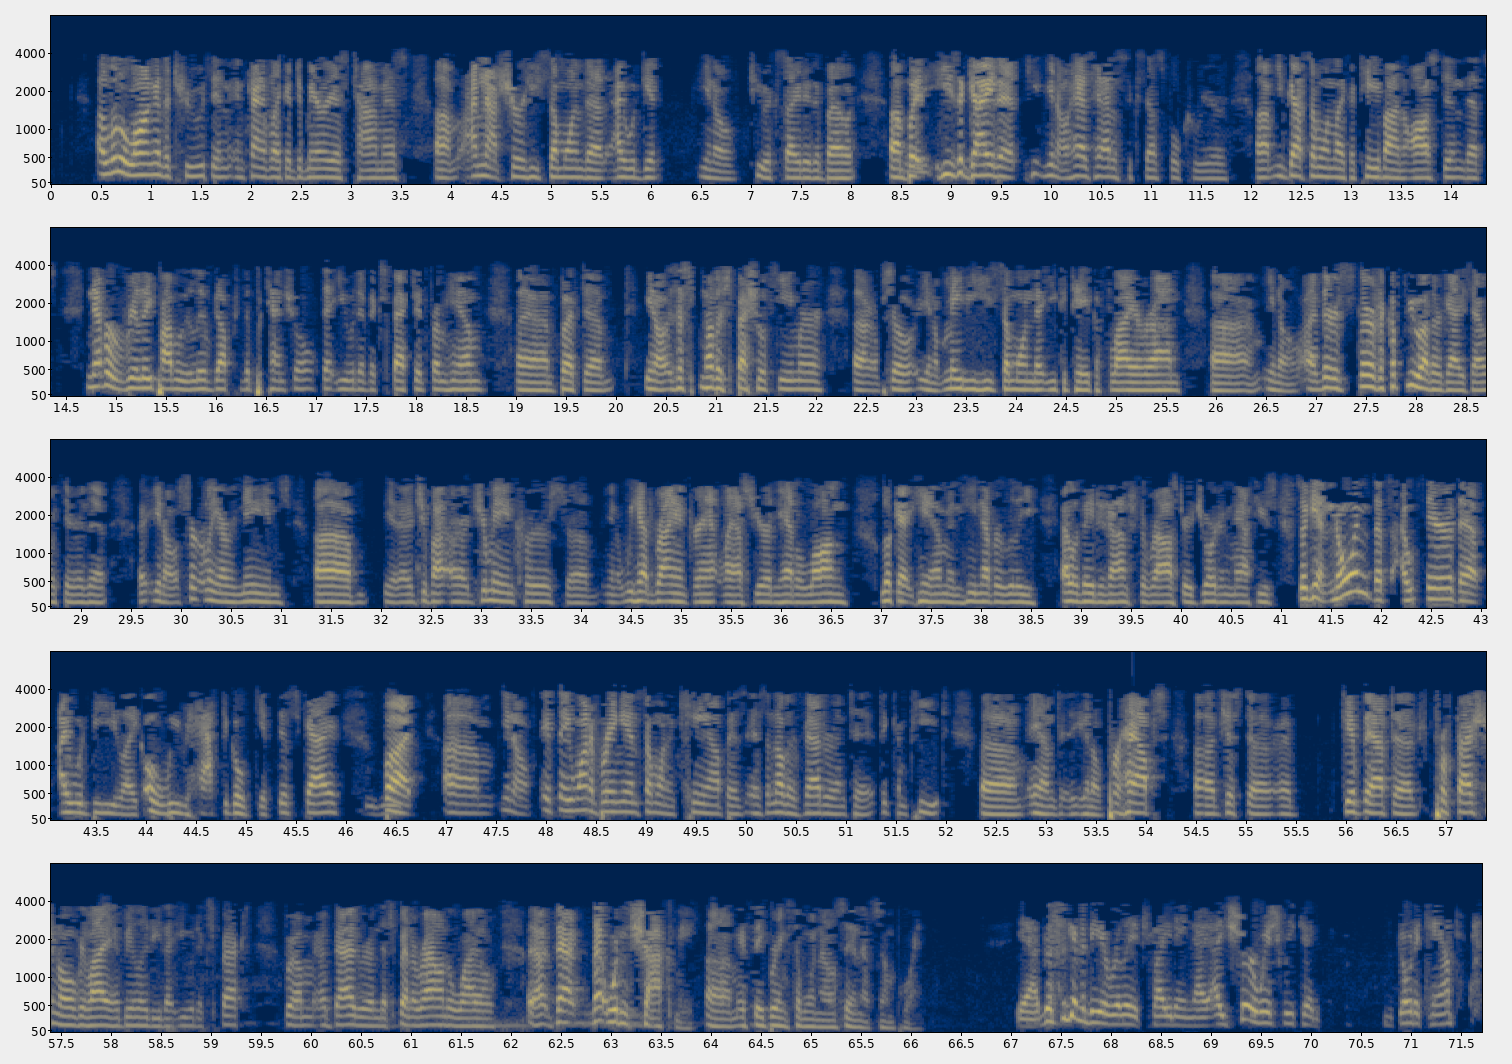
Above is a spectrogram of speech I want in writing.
a little long in the truth in, in kind of like a Demaryius Thomas. Um, I'm not sure he's someone that I would get you know, too excited about. Um, but he's a guy that, you know, has had a successful career. Um, you've got someone like a Tavon Austin that's never really probably lived up to the potential that you would have expected from him. Uh, but, um, you know, is another special teamer. Uh, so, you know, maybe he's someone that you could take a flyer on. Uh, you know, uh, there's, there's a few other guys out there that, uh, you know, certainly are names. Um, you know, Jermaine Kearse, uh, you know, we had Ryan Grant last year and we had a long look at him and he never really elevated onto the roster. Jordan Matthews. So again, no one that's out there that I would be like, oh, we have to go get this guy. Mm-hmm. But, um, you know, if they want to bring in someone in camp as, as another veteran to, to compete, um, and, you know, perhaps, uh, just, uh, uh give that, uh, professional reliability that you would expect from a veteran that's been around a while, uh, that that wouldn't shock me um, if they bring someone else in at some point. Yeah, this is going to be a really exciting. I, I sure wish we could go to camp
